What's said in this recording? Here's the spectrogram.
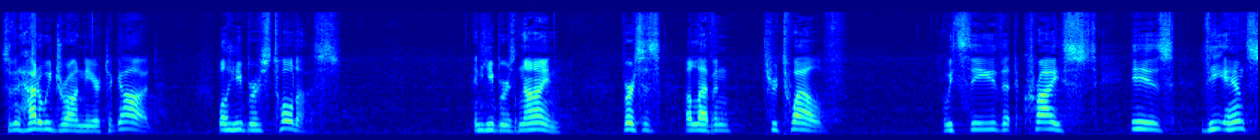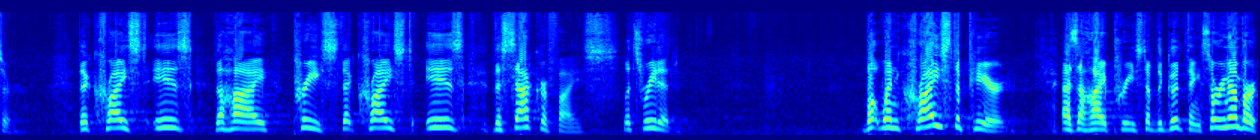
So then, how do we draw near to God? Well, Hebrews told us. In Hebrews 9, verses 11 through 12, we see that Christ is the answer, that Christ is the high priest, that Christ is the sacrifice. Let's read it. But when Christ appeared, as a high priest of the good things. So remember,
